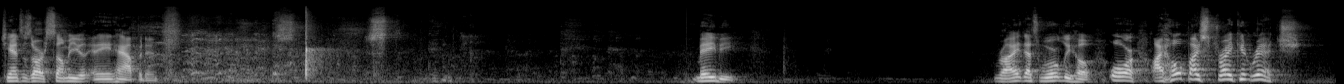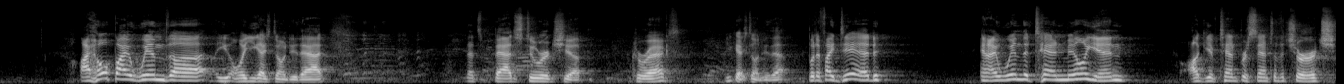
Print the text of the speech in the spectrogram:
Chances are some of you, it ain't happening. Maybe. Right? That's worldly hope. Or, I hope I strike it rich. I hope I win the. Well, you guys don't do that. That's bad stewardship, correct? You guys don't do that. But if I did, and I win the 10 million, I'll give 10% to the church.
